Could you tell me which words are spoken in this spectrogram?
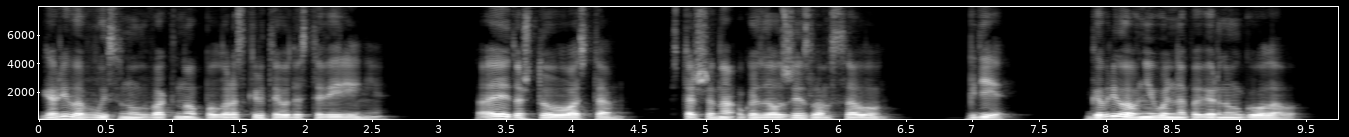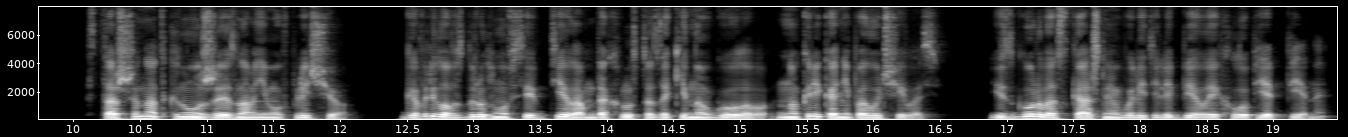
Гаврилов высунул в окно полураскрытое удостоверение. «А это что у вас там?» Старшина указал жезлом в салон. «Где?» Гаврилов невольно повернул голову. Старшина ткнул жезлом ему в плечо. Гаврилов вздрогнул всем телом, до хруста закинув голову, но крика не получилось. Из горла с кашлем вылетели белые хлопья пены.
